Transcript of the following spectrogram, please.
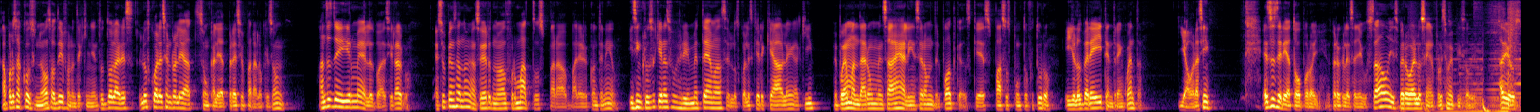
Apple sacó sus nuevos audífonos de 500 dólares, los cuales en realidad son calidad-precio para lo que son. Antes de irme les voy a decir algo. Estoy pensando en hacer nuevos formatos para variar el contenido. Y si incluso quieren sugerirme temas en los cuales quieren que hablen aquí, me pueden mandar un mensaje al Instagram del podcast, que es pasos.futuro, y yo los veré y tendré en cuenta. Y ahora sí. Eso sería todo por hoy. Espero que les haya gustado y espero verlos en el próximo episodio. Adiós.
